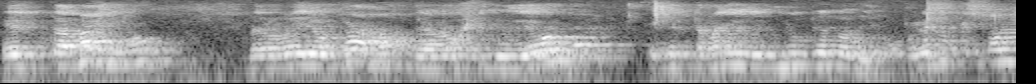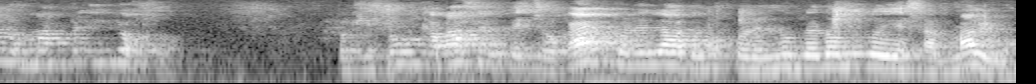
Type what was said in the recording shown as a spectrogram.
El tamaño de los rayos gamma, de la longitud de onda, es el tamaño del núcleo atómico. Por eso es que son los más peligrosos. Porque son capaces de chocar con el átomo, con el núcleo atómico y desarmarlo.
